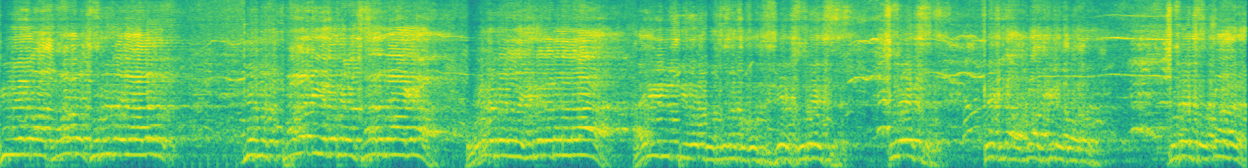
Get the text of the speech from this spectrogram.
பிஎம்ஆர் டிராவல்ஸ் உரிமையாளர் இவர் பழனி அவர்கள் சார்பாக ஒன்றல்ல இரண்டல்ல ஐநூத்தி ஒன்று சிறப்பு பரிசு ஏ, சுரேஷ் சுரேஷ் கேட்கல உட்கார் கீழே போறோம் சுரேஷ் உட்காரு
